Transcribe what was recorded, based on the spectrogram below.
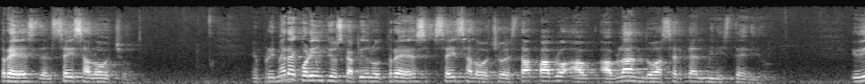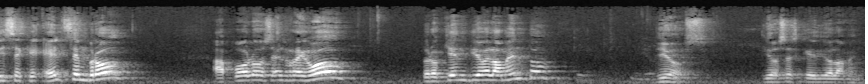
3, del 6 al 8. En 1 Corintios capítulo 3, 6 al 8, está Pablo hablando acerca del ministerio. Y dice que él sembró, Apolos él regó, pero ¿quién dio el aumento? Dios. Dios es que dio el aumento.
